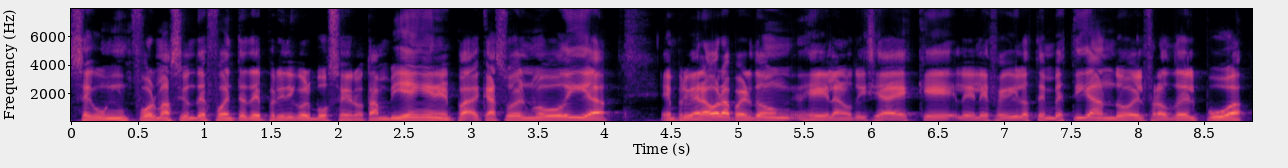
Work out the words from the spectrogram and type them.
según información de fuentes del periódico El Vocero. También en el caso del Nuevo Día, en primera hora, perdón, eh, la noticia es que el FBI lo está investigando, el fraude del PUA,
